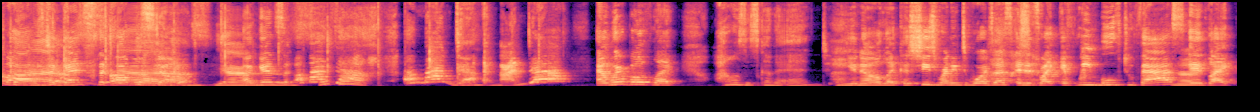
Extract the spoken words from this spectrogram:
okay. flops against the cobblestones. Yeah. Against the, Amanda, Amanda, Amanda. And we're both like, how is this gonna end? You know, like, cause she's running towards us, and it's like, if we move too fast, No. it like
